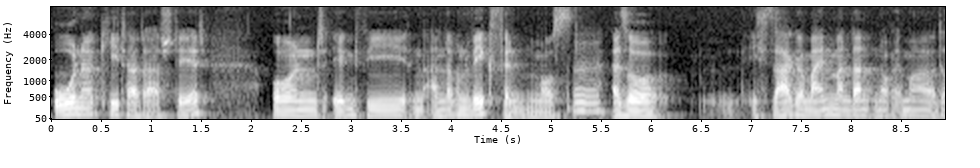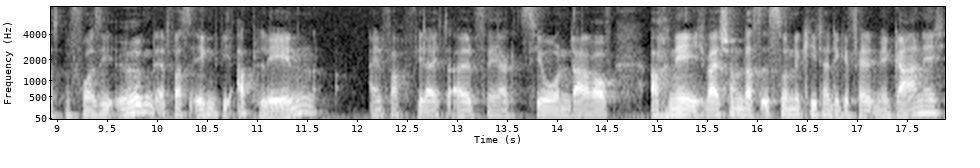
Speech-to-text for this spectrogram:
ohne Kita dasteht und irgendwie einen anderen Weg finden muss. Mhm. Also ich sage meinen Mandanten auch immer, dass bevor sie irgendetwas irgendwie ablehnen, einfach vielleicht als Reaktion darauf, ach nee, ich weiß schon, das ist so eine Kita, die gefällt mir gar nicht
